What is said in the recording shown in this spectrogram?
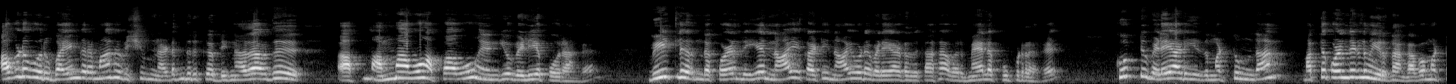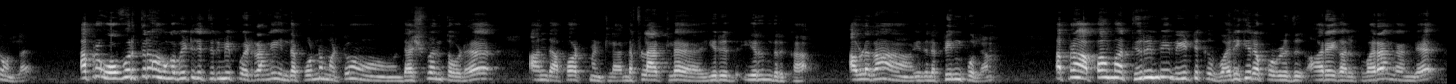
அவ்வளோ ஒரு பயங்கரமான விஷயம் நடந்திருக்கு அப்படின்னு அதாவது அப்- அம்மாவும் அப்பாவும் எங்கேயோ வெளியே போகிறாங்க வீட்டில் இருந்த குழந்தைய நாயை காட்டி நாயோட விளையாடுறதுக்காக அவர் மேலே கூப்பிடுறாரு. கூப்பிட்டு விளையாடியது மட்டும்தான் மற்ற குழந்தைகளும் இருந்தாங்க அவள் மட்டும் இல்லை. அப்புறம் ஒவ்வொருத்தரும் அவங்க வீட்டுக்கு திரும்பி போயிடுறாங்க. இந்த பொண்ணு மட்டும் தஷ்வந்தோட அந்த அப்பார்ட்மெண்ட்டில் அந்த ஃப்ளாட்டில் இரு இருந்திருக்கா. அவ்வளோதான் இதில் பின்புலம். அப்புறம் அப்பா அம்மா திரும்பி வீட்டுக்கு வருகிற பொழுது ஆரேகாலுக்கு வராங்க அங்கே.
